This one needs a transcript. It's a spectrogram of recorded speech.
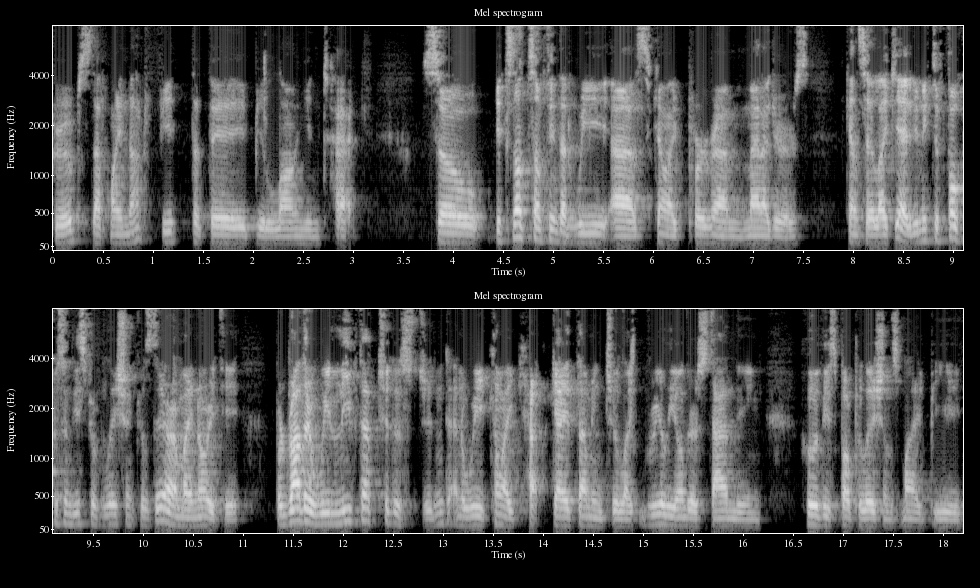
groups that might not fit that they belong in tech. So it's not something that we as kind of like program managers can say like, yeah, you need to focus on this population because they are a minority. But rather we leave that to the student and we kind of like guide them into like really understanding who these populations might be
